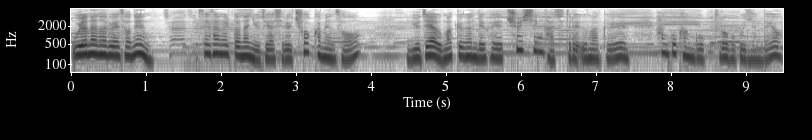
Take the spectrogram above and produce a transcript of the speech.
우연한 하루에서는 세상을 떠난 유재하 씨를 추억하면서 유재하 음악경연대회 출신 가수들의 음악을 한 곡 한 곡 들어보고 있는데요.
